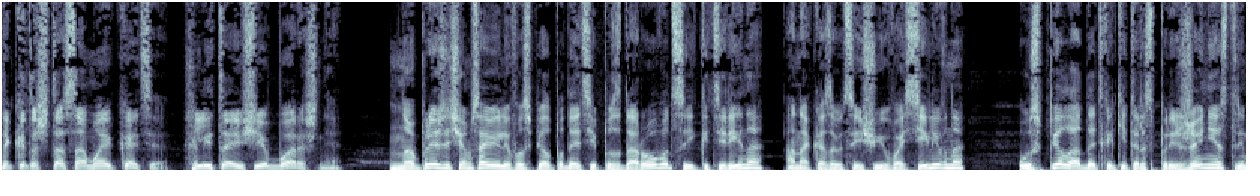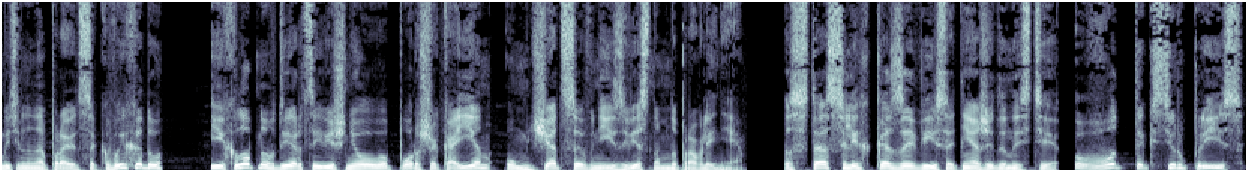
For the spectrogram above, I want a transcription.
Так это ж та самая Катя, летающая барышня!» Но прежде чем Савельев успел подойти поздороваться, Екатерина, она, оказывается, еще и Васильевна, успела отдать какие-то распоряжения, стремительно направиться к выходу и, хлопнув дверцей вишневого Порше Каен, умчаться в неизвестном направлении. Стас слегка завис от неожиданности. Вот так сюрприз.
